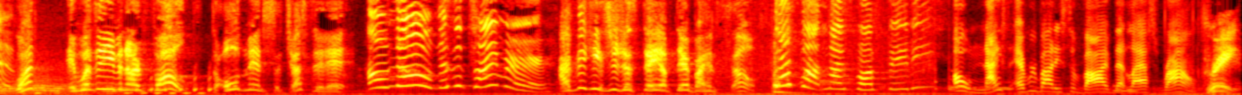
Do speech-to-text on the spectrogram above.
he'll let the old man live! What? It wasn't even our fault. The old man suggested it. Oh no, there's a timer! I think he should just stay up there by himself. That's not nice, boss baby! Oh, nice. Everybody survived that last round. Great.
